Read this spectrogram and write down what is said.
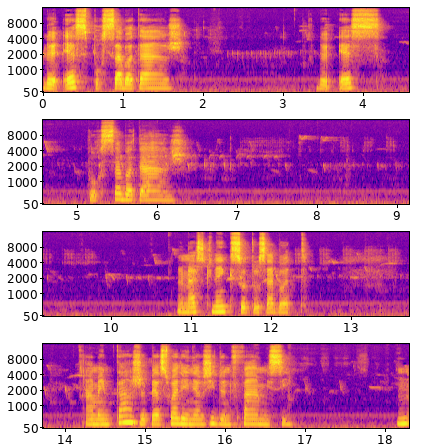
Le S pour sabotage. Le S pour sabotage. Le masculin qui s'auto-sabote. En même temps, je perçois l'énergie d'une femme ici. Hmm.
